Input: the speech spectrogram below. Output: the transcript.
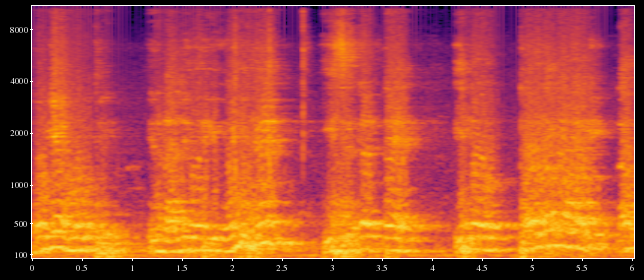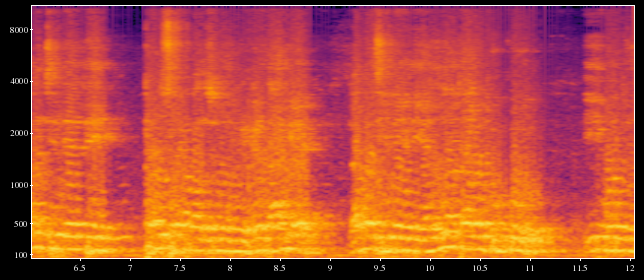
ಹೋಗೇ ಹೋಗ್ತೀವಿ. ಇದನ್ನ ಅಲ್ಲಿವರೆಗೆ ಒಯ್ದ್ರೆ ಈ ಸಂಘಟನೆ ಇನ್ನು ಪ್ರಧಾನವಾಗಿ ನಮ್ಮ ಜಿಲ್ಲೆಯಲ್ಲಿ ಹೇಳಿದ ಹಾಗೆ ನಮ್ಮ ಜಿಲ್ಲೆಯಲ್ಲಿ ಎಲ್ಲ ತಾಲೂಕು ಈ ಒಂದು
